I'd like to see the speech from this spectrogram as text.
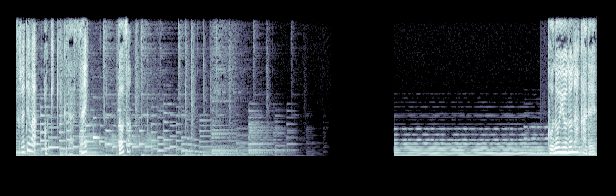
それではお聞きください。どうぞ。この世の中で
